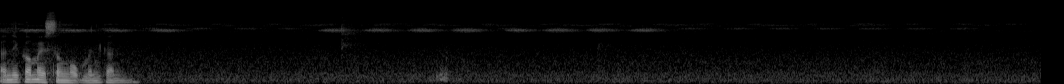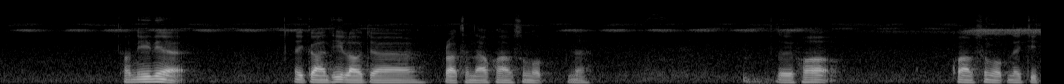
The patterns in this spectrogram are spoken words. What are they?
อันนี้ก็ไม่สงบเหมือนกันคราวนี้เนี่ย ในการที่เราจะปรารถนาความสงบนะ โดยเพราะความสงบในจิต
